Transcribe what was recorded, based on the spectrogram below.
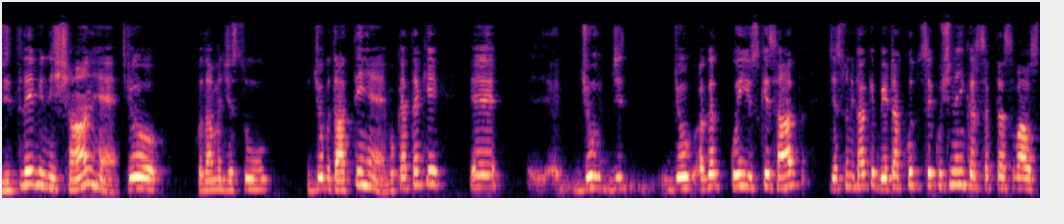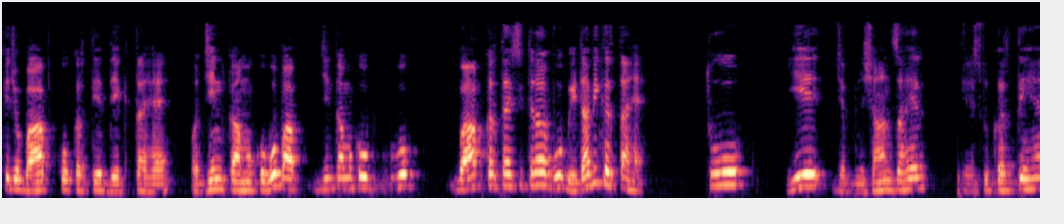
جتنے بھی نشان ہیں، جو خدا مجسو جو بتاتے ہیں، وہ کہتا ہے کہ جو جی، جو اگر کوئی اس کے ساتھ جیسو نے کہا کہ بیٹا خود سے کچھ نہیں کر سکتا، سوا اس کے جو باپ کو کرتے دیکھتا ہے، اور جن کاموں کو وہ باپ جن کاموں کو وہ باپ کرتا ہے اسی طرح، وہ بیٹا بھی کرتا ہے۔ تو یہ جب نشان ظاہر یسو کرتے ہیں،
